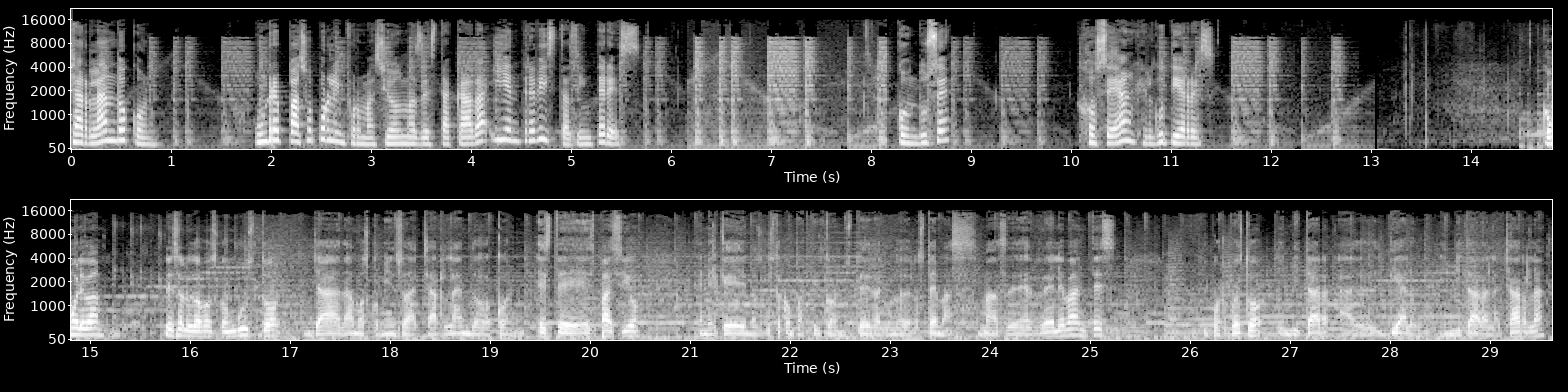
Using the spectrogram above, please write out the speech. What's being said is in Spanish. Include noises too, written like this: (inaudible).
Charlando con un repaso por la información más destacada y entrevistas de interés. Conduce José Ángel Gutiérrez. ¿Cómo le va? Le saludamos con gusto. Ya damos comienzo a charlando con este espacio en el que nos gusta compartir con usted algunos de los temas más eh, relevantes y por supuesto invitar al diálogo, invitar a la charla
